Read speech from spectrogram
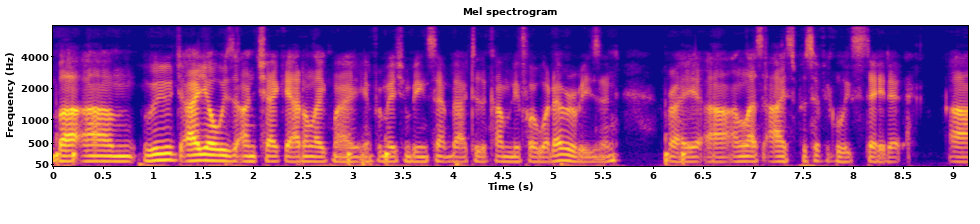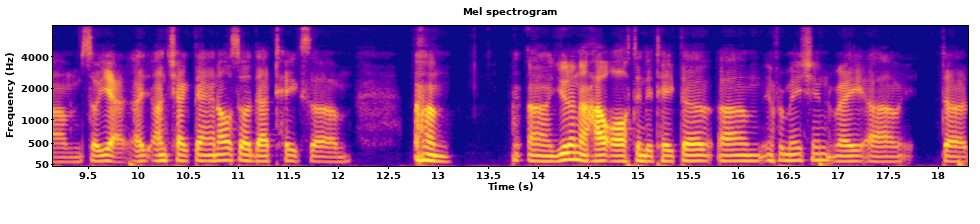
But um, we I always uncheck it. I don't like my information being sent back to the company for whatever reason, right? Uh, unless I specifically state it. Um, so yeah, I uncheck that, and also that takes um, uh, you don't know how often they take the um, information, right? Uh, the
